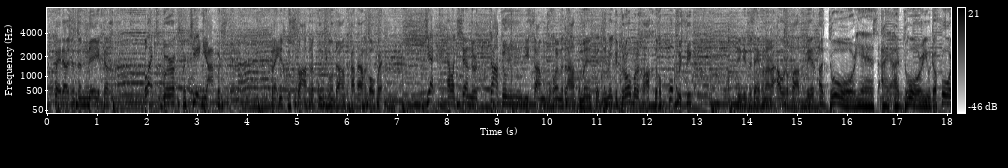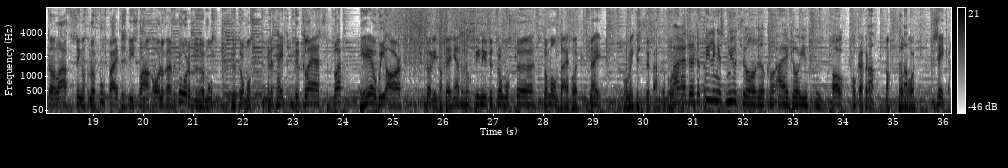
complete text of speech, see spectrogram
tijdje, 2009. Blacksburg, Virginia, Verenigde Staten, daar komt hij vandaan. Het gaat eigenlijk over Jack Alexander Tatum. Die samen begonnen met een aantal mensen. Het is een beetje dromerige-achtige popmuziek. En dit is een van een oudere platen weer. Adore, yes, I adore you. Daarvoor de laatste single van de Foo Fighters. Die slaan gewoon nog even door op de trommels. De trommels. En het heet The Glass, But Here We Are. Sorry, nog steeds niet uitgezocht wie nu de trommels uh, doormond eigenlijk. Nee, wel een beetje suf eigenlijk. Maar uh, de, de feeling is mutual, Wilco. I adore you too. Oh, oh krijgen we dat? Oh. oh heel mooi. Zeker.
